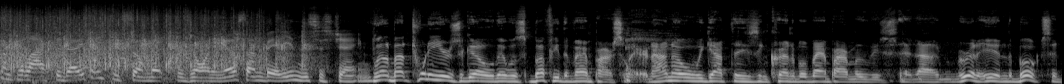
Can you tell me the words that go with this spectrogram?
Welcome to Life Today. Thank you so much for joining us. I'm Betty, and this is James. Well, about 20 years ago, there was Buffy the Vampire Slayer. Now, I know we got these incredible vampire movies, and uh, really, in the books, it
